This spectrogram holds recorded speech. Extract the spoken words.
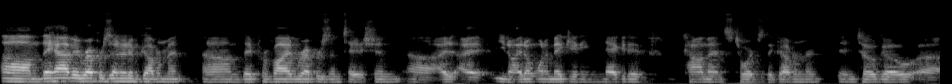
Um, they have a representative government. Um, they provide representation. Uh, I, I, you know, I don't want to make any negative comments towards the government in Togo. Uh,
